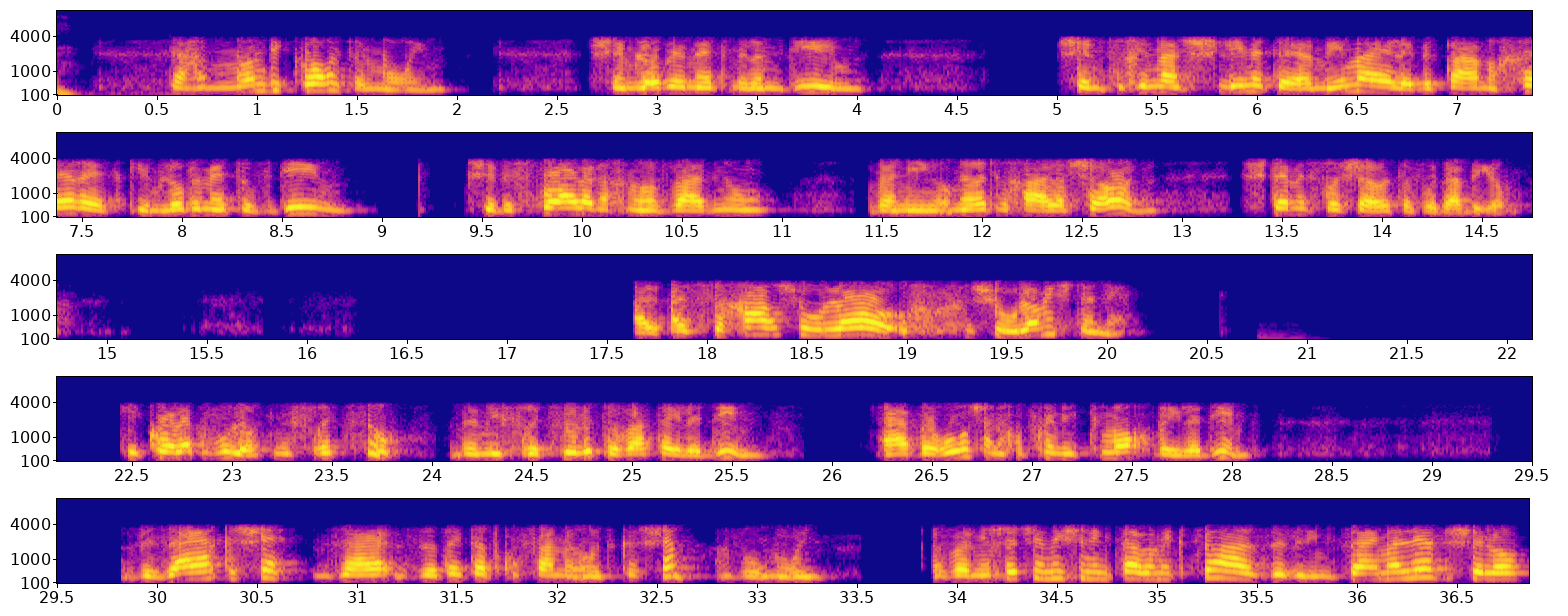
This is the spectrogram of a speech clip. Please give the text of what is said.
זה המון ביקורת על מורים, שהם לא באמת מלמדים, שהם צריכים להשלים את הימים האלה בפעם אחרת, כי הם לא באמת עובדים, כשבפועל אנחנו עבדנו, ואני אומרת לך על השעון, 12 שעות עבודה ביום. על, על שכר שהוא לא, שהוא לא משתנה. כי כל הגבולות נפרצו, והם נפרצו לטובת הילדים. היה ברור שאנחנו צריכים לתמוך בילדים. וזה היה קשה, זה, זאת הייתה תקופה מאוד קשה עבור מורים. אבל אני חושבת שמי שנמצא במקצוע הזה ונמצא עם הלב שלו,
